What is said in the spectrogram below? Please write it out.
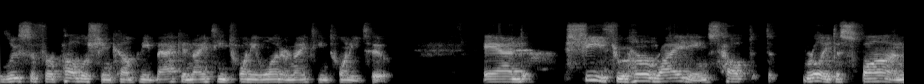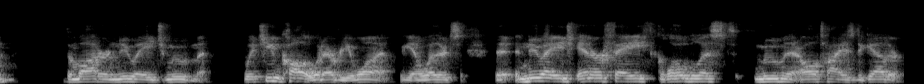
Lucifer Publishing Company back in 1921 or 1922. And she, through her writings, helped really to spawn the modern New Age movement, which you can call it whatever you want, you know, whether it's the New Age interfaith globalist movement, it all ties together.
